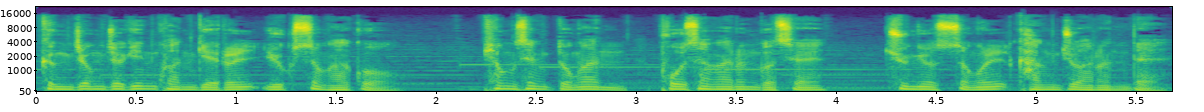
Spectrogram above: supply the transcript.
긍정적인 관계를 육성하고 평생 동안 보상하는 것에 중요성을 강조하는데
